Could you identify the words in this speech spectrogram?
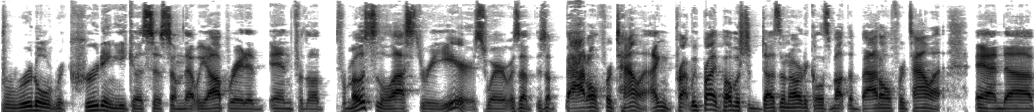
brutal recruiting ecosystem that we operated in for the for most of the last three years, where it was a it was a battle for talent. I can pro- we probably published a dozen articles about the battle for talent, and uh,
